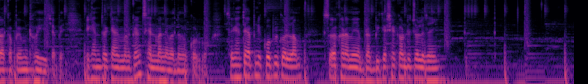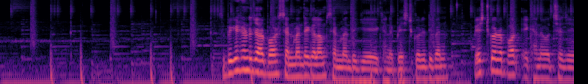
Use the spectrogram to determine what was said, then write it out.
টাকা পেমেন্ট হয়ে যাবে। এখান থেকে আমি মনে করেন সেন্ড মানির মাধ্যমে করব। সেখান থেকে আপনি কপি করলাম। সো এখন আমি আপনার বিকাশ অ্যাকাউন্টে চলে যাই। বিকাশ অ্যাকাউন্টে যাওয়ার পর সেন্ড মানিতে গেলাম। সেন্ড মানিতে গিয়ে এখানে পেস্ট করে দিবেন। পেস্ট করার পর এখানে হচ্ছে যে,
